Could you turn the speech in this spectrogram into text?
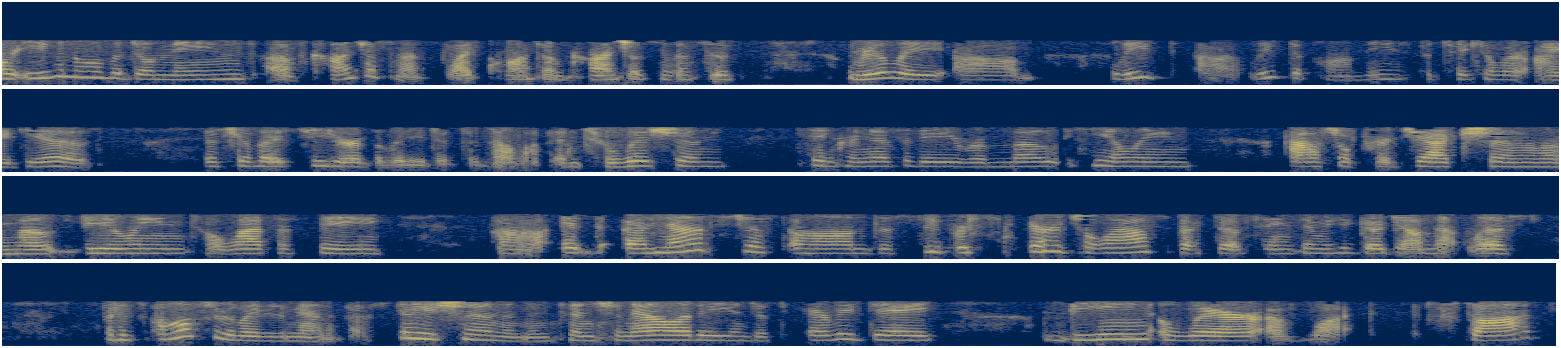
or even all the domains of consciousness, like quantum consciousness, is really um, leaped uh, leaped upon these particular ideas. This relates to your ability to develop intuition, synchronicity, remote healing, astral projection, remote viewing, telepathy. Uh, it, and that's just on the super spiritual aspect of things, and we could go down that list. But it's also related to manifestation and intentionality and just everyday being aware of what thoughts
